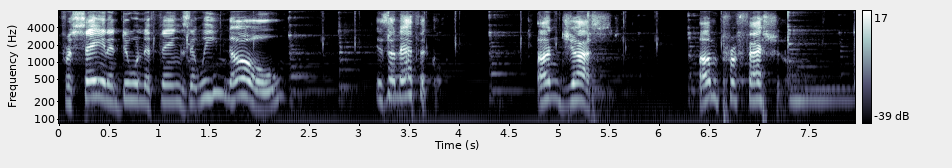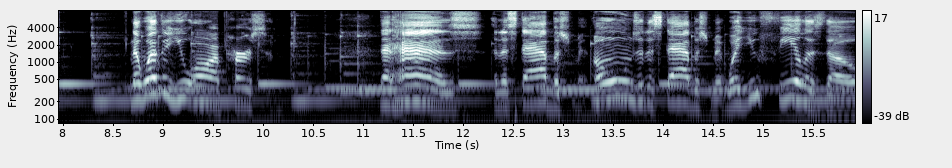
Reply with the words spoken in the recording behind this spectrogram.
for saying and doing the things that we know is unethical, unjust, unprofessional now, whether you are a person that has an establishment, owns an establishment where you feel as though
